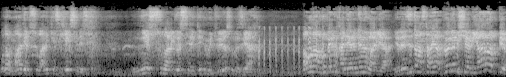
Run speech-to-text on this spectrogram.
Ulan madem suları keseceksiniz, niye sular gösterip de ümit veriyorsunuz ya? Allah bu benim kaderimde mi var ya? Rezidansta hayat böyle bir şey mi ya Rabbim?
